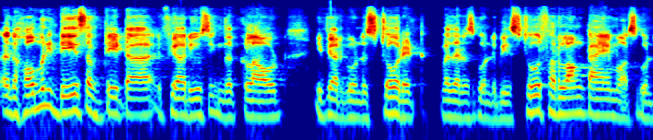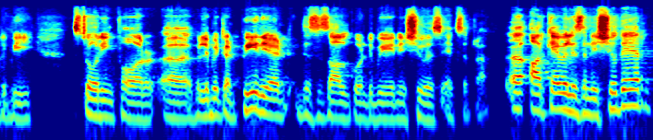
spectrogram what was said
and how many days of data, if you are using the cloud, if you are going to store it, whether it's going to be stored for a long time or it's going to be storing for a limited period, this is all going to be an issue, etc. Uh, archival is an issue there.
